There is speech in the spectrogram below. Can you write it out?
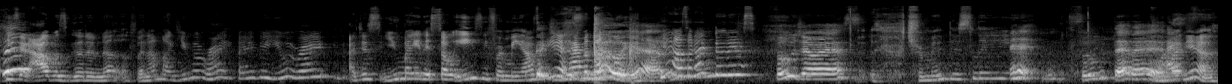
He said I was good enough, and I'm like, "You were right, baby. You were right. I just you made it so easy for me. I was like, yeah, have another. yeah. yeah. I was like, I can do this Food your ass. tremendously. Eh, Food that ass. But yeah,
